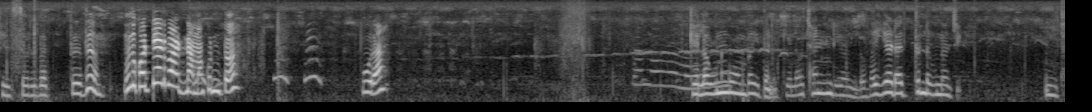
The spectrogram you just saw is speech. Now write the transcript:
ಕೆಲ್ಸೋರ್ದು ಬತ್ತದು ಒಂದು ಕೊಟ್ಟೆ ಆಡ್ಬಾರ್ದು ನಮ್ಮ ಕುಂಟು ಪೂರ ಕೆಲವು ಉನ್ಗೊಂಬ ಇದ್ದಾನೆ ಕೆಲವು ಚಂಡಿ ಉಂಡು ಬಯ್ಯಡ ಹತ್ತುಂಡ ಉನ್ನೋಜಿ ಇಂಚ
